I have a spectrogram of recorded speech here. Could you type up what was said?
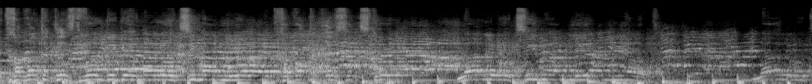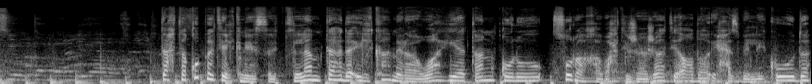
את חברת הכנסת וולדיגר, נא להוציא מהמליאה. את חברת הכנסת סטרוק, נא להוציא מהמליאה מיד. تحت قبة الكنيست لم تهدأ الكاميرا وهي تنقل صراخ واحتجاجات أعضاء حزب الليكود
